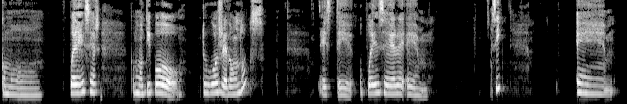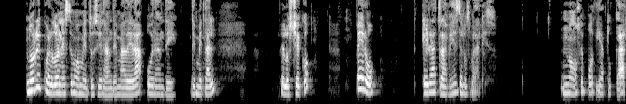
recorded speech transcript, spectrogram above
como puede ser como un tipo tubos redondos, este, o pueden ser, em, sí, em, no recuerdo en este momento si eran de madera o eran de, de metal, de los checo, pero era a través de los varales. No se podía tocar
